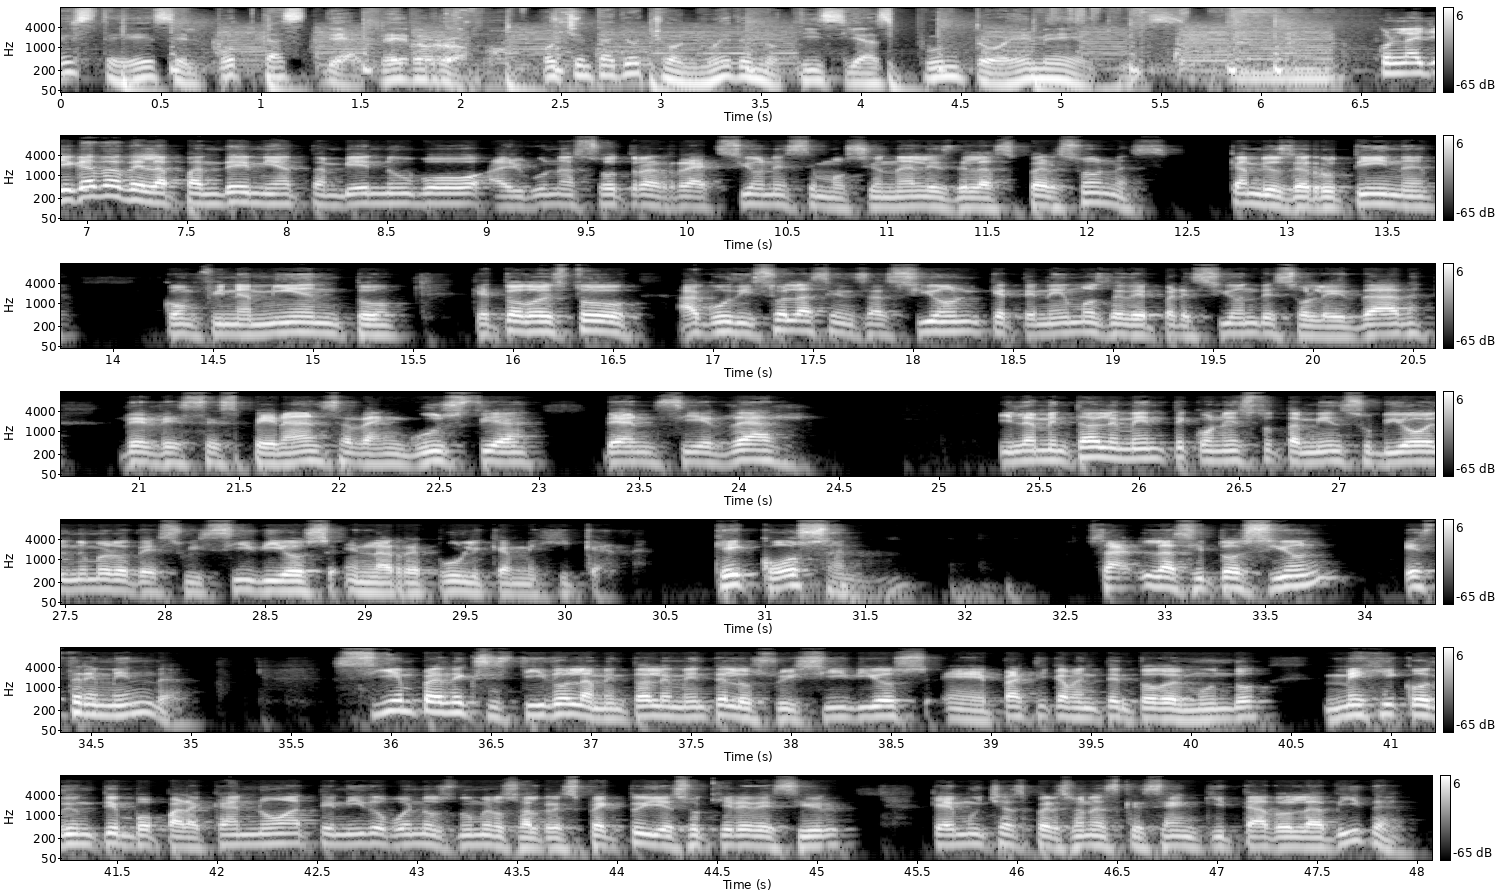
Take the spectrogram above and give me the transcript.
Este es el podcast de Alfredo Romo, 889noticias.mx. Con la llegada de la pandemia también hubo algunas otras reacciones emocionales de las personas, cambios de rutina, confinamiento, que todo esto agudizó la sensación que tenemos de depresión, de soledad, de desesperanza, de angustia, de ansiedad. Y lamentablemente con esto también subió el número de suicidios en la República Mexicana. ¿Qué cosa? O sea, la situación es tremenda. Siempre han existido, lamentablemente, los suicidios eh, prácticamente en todo el mundo. México de un tiempo para acá no ha tenido buenos números al respecto y eso quiere decir que hay muchas personas que se han quitado la vida.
